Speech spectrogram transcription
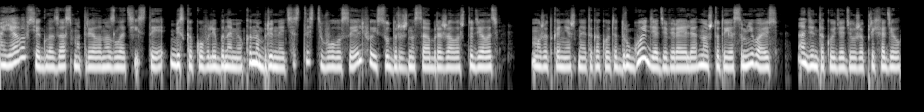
А я во все глаза смотрела на золотистые, без какого-либо намека на брюнетистость, волосы эльфа и судорожно соображала, что делать. Может, конечно, это какой-то другой дядя Вераэля, но что-то я сомневаюсь. Один такой дядя уже приходил.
